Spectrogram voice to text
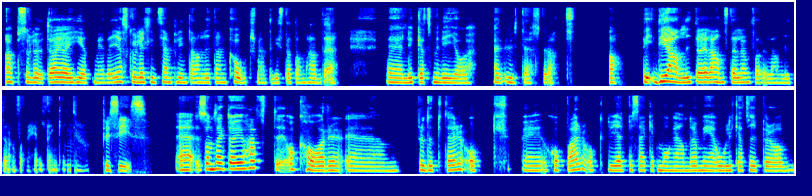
Absolut, ja, jag är helt med dig. Jag skulle till exempel inte anlita en coach om jag inte visste att de hade eh, lyckats med det jag är ute efter att det, det är anlitar eller anställer dem för eller anlitar dem för helt enkelt. Ja, precis. Eh, som sagt, du har ju haft och har eh, produkter och eh, shoppar och du hjälper säkert många andra med olika typer av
